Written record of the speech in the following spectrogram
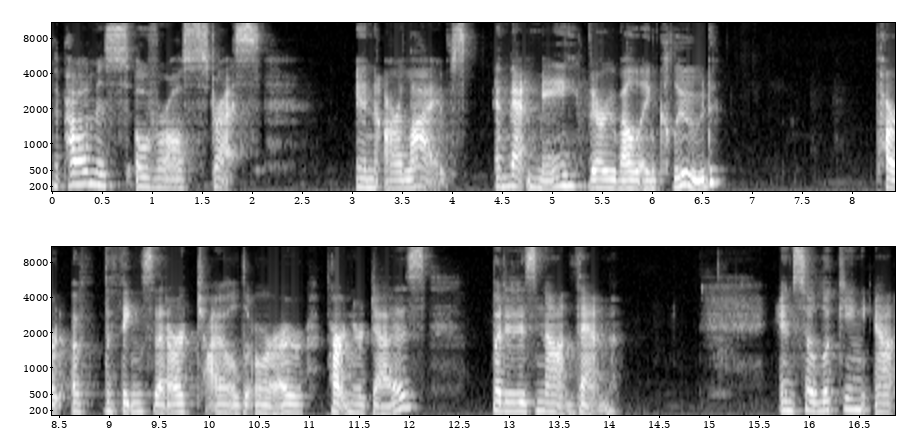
The problem is overall stress in our lives. And that may very well include part of the things that our child or our partner does, but it is not them. And so, looking at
